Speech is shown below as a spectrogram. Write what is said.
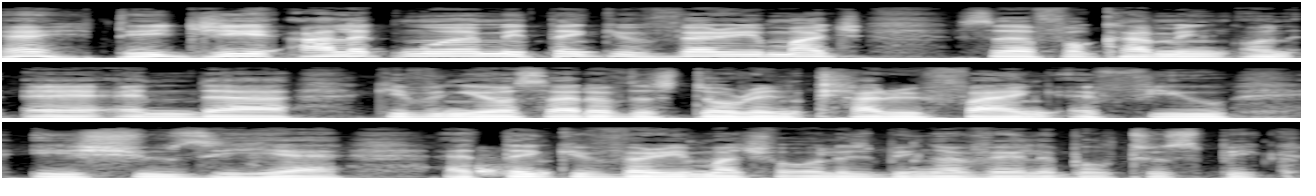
Okay, DG Alec Moemi, thank you very much, sir, for coming on air and uh, giving your side of the story and clarifying a few issues here. Uh, thank you very much for always being available to speak.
